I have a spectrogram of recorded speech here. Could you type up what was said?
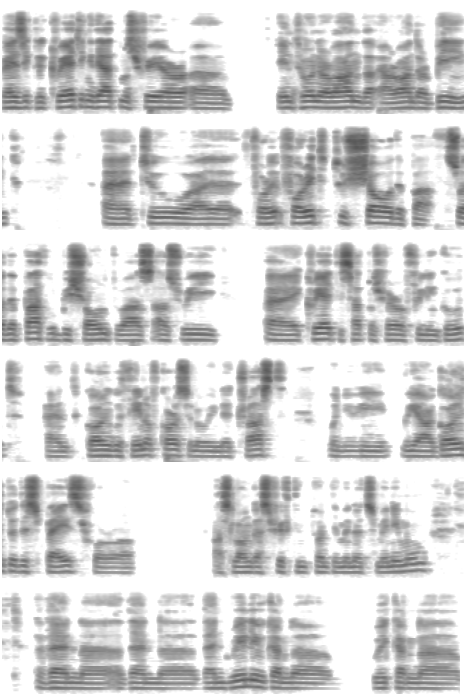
basically creating the atmosphere uh, into and around around our being uh, to uh, for for it to show the path. So the path will be shown to us as we uh, create this atmosphere of feeling good and going within, of course, and we need trust when we we are going to this space for uh, as long as 15 20 minutes minimum then uh, then uh, then really we can we can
